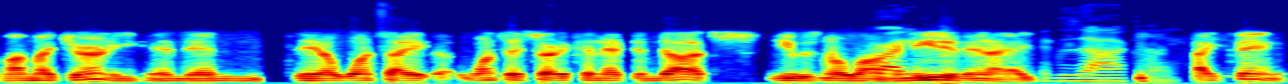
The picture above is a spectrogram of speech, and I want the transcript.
on my journey, and then you know once I once I started connecting dots, he was no longer right. needed, and I exactly. I think,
